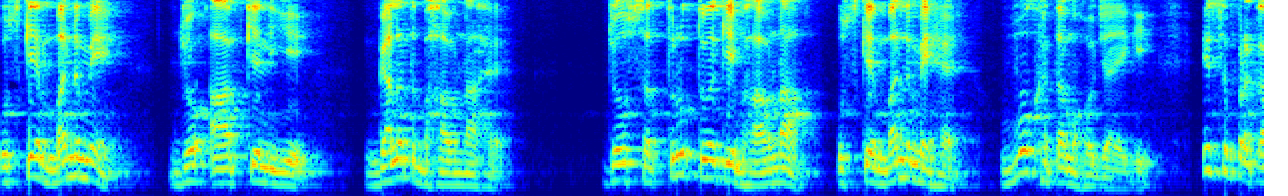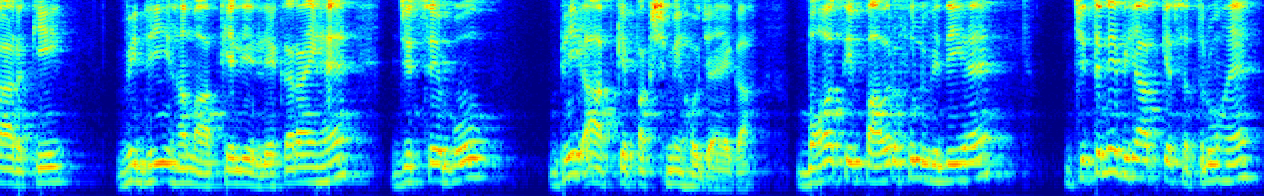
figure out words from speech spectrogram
उसके मन में जो आपके लिए गलत भावना है, जो शत्रुत्व की भावना उसके मन में है, वो खत्म हो जाएगी। इस प्रकार की विधि हम आपके लिए लेकर आए हैं, जिससे वो भी आपके पक्ष में हो जाएगा। बहुत ही पावरफुल विधि है। जितने भी आपके शत्रु हैं,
